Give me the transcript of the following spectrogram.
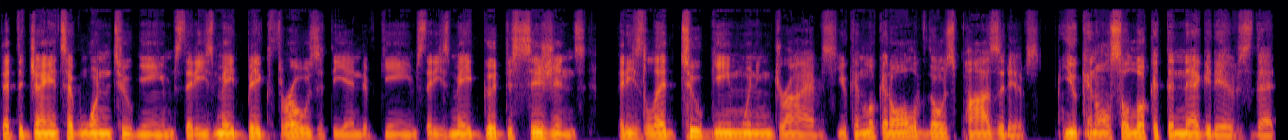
that the Giants have won two games, that he's made big throws at the end of games, that he's made good decisions, that he's led two game-winning drives. You can look at all of those positives. You can also look at the negatives that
